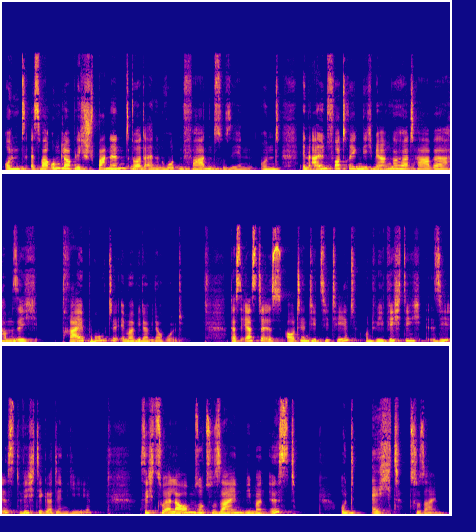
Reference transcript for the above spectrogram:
Und es war unglaublich spannend, dort einen roten Faden zu sehen. Und in allen Vorträgen, die ich mir angehört habe, haben sich drei Punkte immer wieder wiederholt. Das erste ist Authentizität und wie wichtig sie ist, wichtiger denn je. Sich zu erlauben, so zu sein, wie man ist und echt zu sein.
